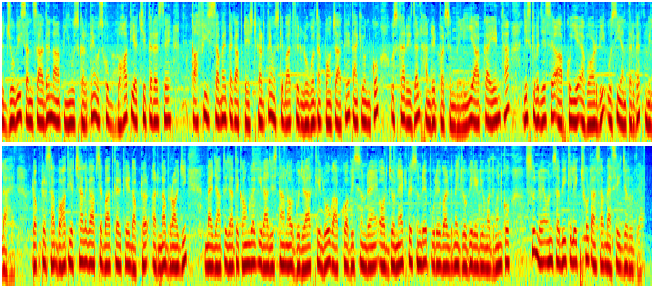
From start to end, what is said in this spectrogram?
जो भी संसाधन आप यूज़ करते हैं, उसको बहुत ही अच्छी तरह से काफ़ी समय तक आप टेस्ट करते हैं, उसके बाद फिर लोगों तक पहुंचाते हैं ताकि उनको उसका रिज़ल्ट 100 परसेंट मिले। ये आपका एम था, जिसकी वजह से आपको ये अवार्ड भी उसी अंतर्गत मिला है। डॉक्टर साहब, बहुत ही अच्छा लगा आपसे बात करके। डॉक्टर अर्नब राव जी, मैं जाते जाते कहूँगा कि राजस्थान और गुजरात के लोग आपको अभी सुन रहे हैं और जो नेट पर सुन रहे पूरे वर्ल्ड में जो भी रेडियो मधुबन को सुन रहे हैं, उन सभी के लिए एक छोटा सा मैसेज ज़रूर दें।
